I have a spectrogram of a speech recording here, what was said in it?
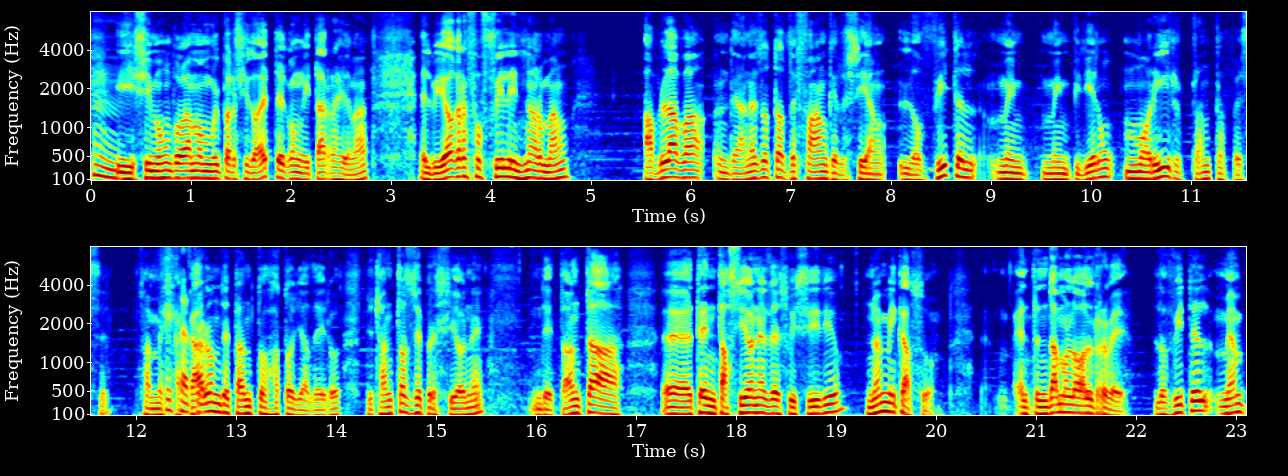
Mm. y hicimos un programa muy parecido a este con guitarras y demás. El biógrafo Phyllis Norman hablaba de anécdotas de fan que decían, los Beatles me impidieron morir tantas veces, o sea, me Fíjate. sacaron de tantos atolladeros, de tantas depresiones, de tantas eh, tentaciones de suicidio. No es mi caso, entendámoslo al revés. Los Beatles me han-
